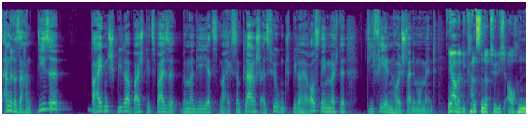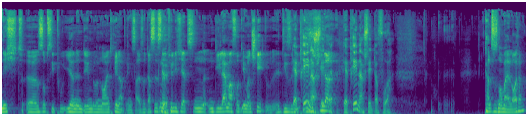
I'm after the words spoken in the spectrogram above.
andere Sachen. Diese beiden Spieler beispielsweise, wenn man die jetzt mal exemplarisch als Führungsspieler herausnehmen möchte, die fehlen Holstein im Moment. Ja, aber die kannst du natürlich auch nicht äh, substituieren, indem du einen neuen Trainer bringst. Also das ist Nö. natürlich jetzt ein, ein, Dilemma, vor dem man steht. Diese, der, Trainer steht, der, der Trainer steht davor. Kannst du es nochmal erläutern?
